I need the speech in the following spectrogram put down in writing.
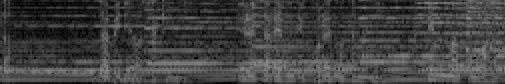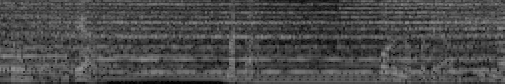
た。ダビデは先にエルサレムでこれのために天幕を張っておいたからである。またホルの子であるウリの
